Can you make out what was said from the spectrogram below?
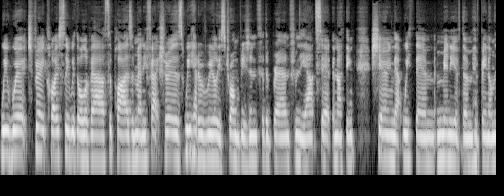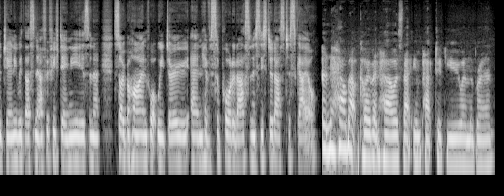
we worked very closely with all of our suppliers and manufacturers. We had a really strong vision for the brand from the outset. And I think sharing that with them, many of them have been on the journey with us now for 15 years and are so behind what we do and have supported us and assisted us to scale. And how about COVID? How has that impacted you and the brand?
